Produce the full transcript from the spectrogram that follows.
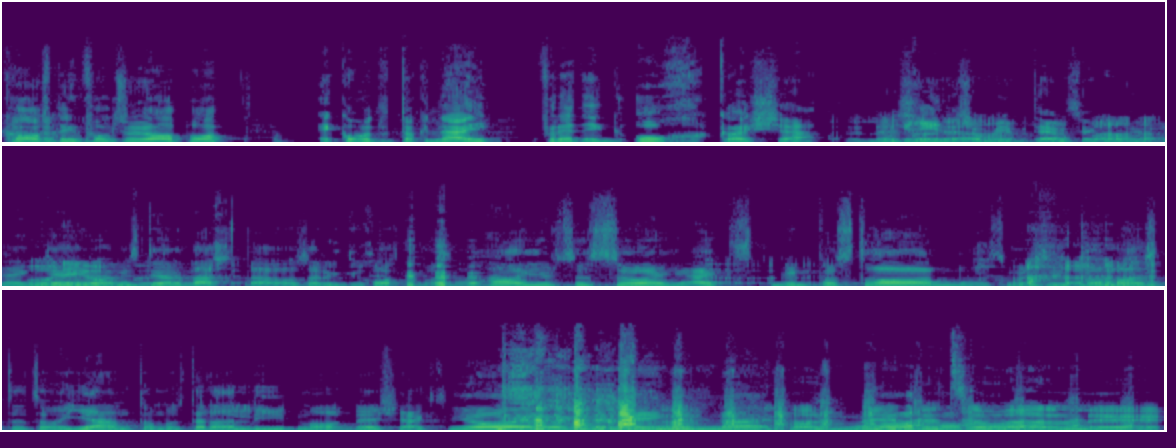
castingfolk som hører på, jeg kommer til å takke nei. Fordi at jeg orker ikke å grine så mye på TV. som jeg kan gjøre. Det er gøy er da, hvis du hadde vært der, og så hadde du grått masse. 'Herregud, så så jeg eksen min på stranden.' Og så må du si Thomas, igjen, Thomas, det der er lydmannen, det er ikke eksen. Ja, ja, det ligner. Han minnet så veldig.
